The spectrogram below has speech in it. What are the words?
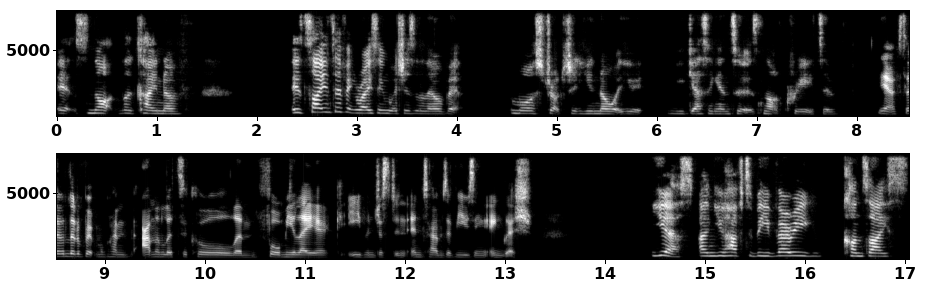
it's not the kind of it's scientific writing, which is a little bit more structured. You know what you you're getting into. It's not creative. Yeah, so a little bit more kind of analytical and formulaic, even just in, in terms of using English. Yes, and you have to be very concise.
